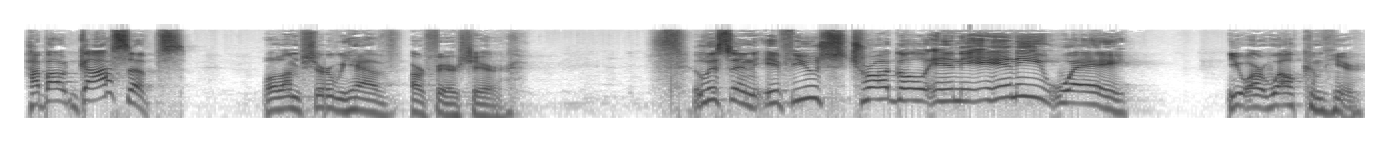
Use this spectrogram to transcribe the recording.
How about gossips? Well, I'm sure we have our fair share. Listen, if you struggle in any way, you are welcome here.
